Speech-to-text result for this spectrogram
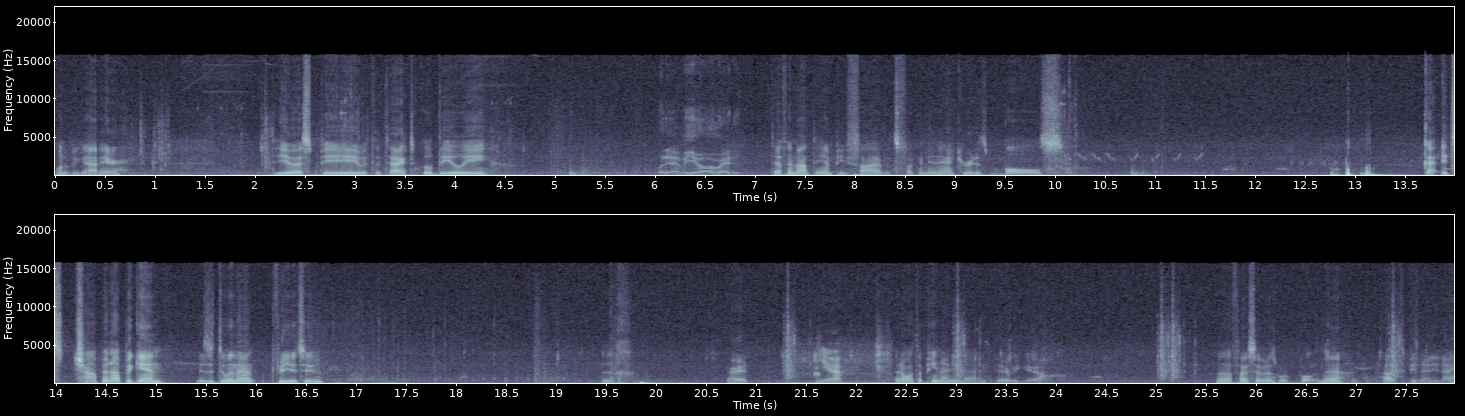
What do we got here? The USP with the tactical dealie. Whenever you're ready. Definitely not the MP5. It's fucking inaccurate as balls. God, it's chopping up again. Is it doing that for you too? Ugh. Alright. Yeah. I don't want the P99. There we go. Uh, 5.7 is more bullet. Nah, I like the P99.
